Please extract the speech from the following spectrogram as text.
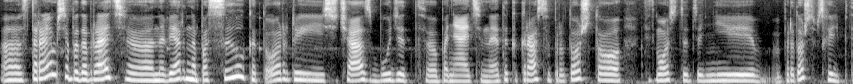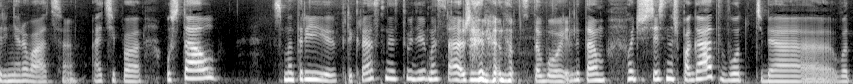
А, Стараемся подобрать, наверное, посыл, который сейчас будет э, понятен. Это как раз и про то, что фитмост — это не про то, чтобы сходить потренироваться, а типа устал, смотри, прекрасная студия массажа рядом с тобой. Или там хочешь сесть на шпагат, вот у тебя вот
